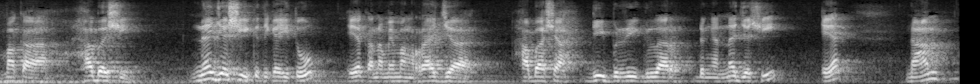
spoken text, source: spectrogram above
Maka Habasyi, Najasyi ketika itu ya karena memang raja Habasyah diberi gelar dengan Najasyi ya. Nah,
